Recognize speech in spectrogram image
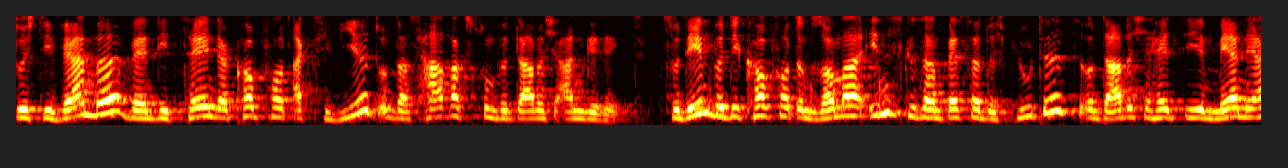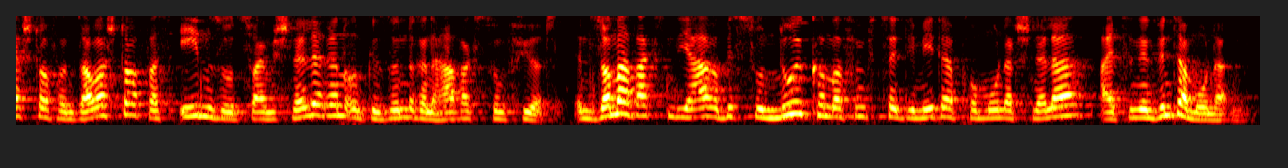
Durch die Wärme werden die Zellen der Kopfhaut aktiviert und das Haarwachstum wird dadurch angeregt. Zudem wird die Kopfhaut im Sommer insgesamt besser durchblutet und dadurch erhält sie mehr Nährstoff und Sauerstoff, was ebenso zu einem schnelleren und gesünderen Haarwachstum führt. Im Sommer wachsen die Haare bis zu 0,5 cm pro Monat schneller als in den Wintermonaten.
